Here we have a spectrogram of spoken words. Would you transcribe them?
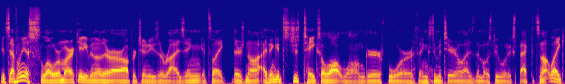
it's definitely a slower market, even though there are opportunities arising. It's like there's not. I think it just takes a lot longer for things to materialize than most people would expect. It's not like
